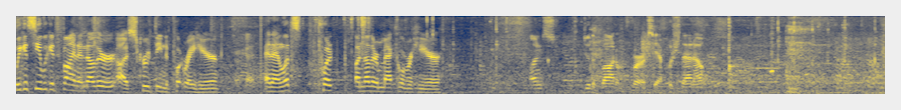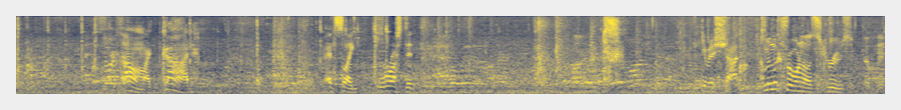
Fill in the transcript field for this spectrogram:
We can see if we could find another uh, screw thing to put right here. Okay. And then let's put another mech over here. Undo the bottom first. Yeah, push that out. Oh my god. It's like rusted. Give it a shot. I'm gonna look for one of those screws. Okay.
